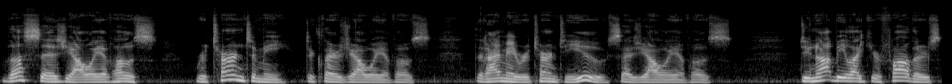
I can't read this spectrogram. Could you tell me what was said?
Thus says Yahweh of hosts, Return to me, declares Yahweh of hosts, that I may return to you, says Yahweh of hosts. Do not be like your fathers,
